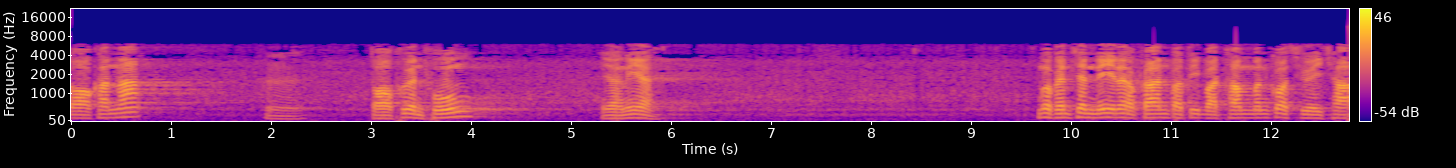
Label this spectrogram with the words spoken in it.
ต่อคณะต่อเพื่อนฝูง อย่างนี้เมื่อเป็นเช่นนี้แล้วการปฏิบัติธรรมมันก็เฉยชา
